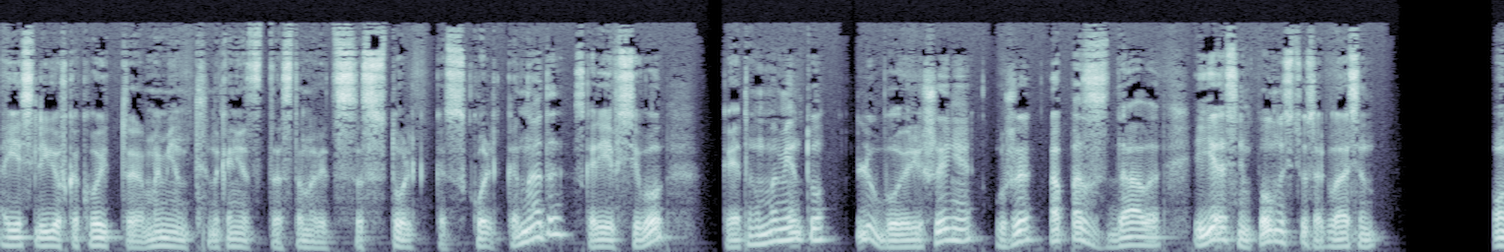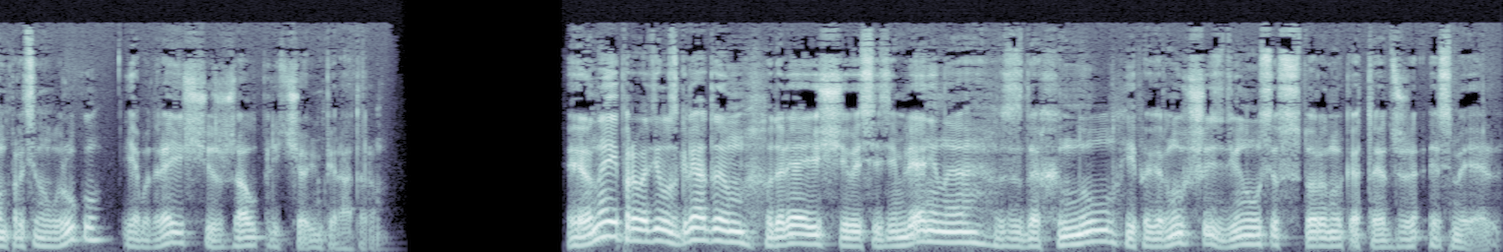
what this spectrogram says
а если ее в какой-то момент наконец-то становится столько, сколько надо, скорее всего, к этому моменту любое решение уже опоздало, и я с ним полностью согласен. Он протянул руку и ободряюще сжал плечо императора. Ионей проводил взглядом удаляющегося землянина, вздохнул и, повернувшись, двинулся в сторону коттеджа Эсмеэль.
